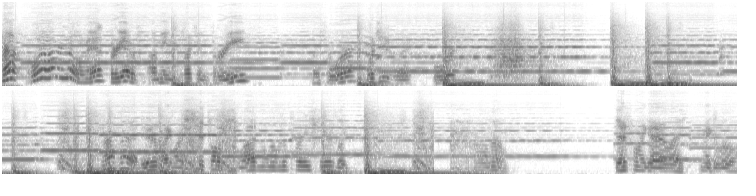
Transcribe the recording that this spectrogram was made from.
No, well, I don't know, man. Three out of, I mean, fucking three? Or four? What'd you, like, four? Not bad, dude. Like, my shit's all sliding over the place, dude. Like, I don't know. Definitely gotta, like, make a little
